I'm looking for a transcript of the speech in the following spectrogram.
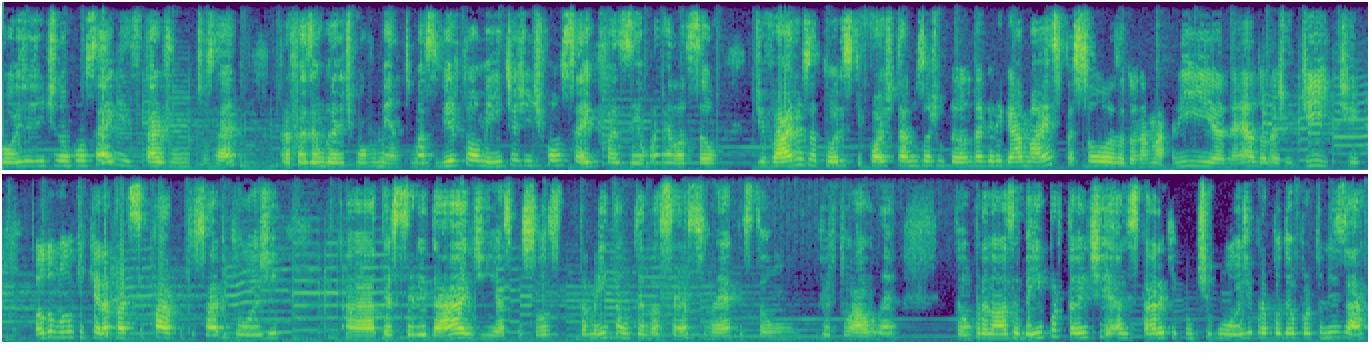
hoje a gente não consegue estar juntos, né? Para fazer um grande movimento, mas virtualmente a gente consegue fazer uma relação de vários atores que pode estar nos ajudando a agregar mais pessoas, a Dona Maria, né, a Dona Judite, todo mundo que queira participar, porque tu sabe que hoje a terceira idade as pessoas também estão tendo acesso, né, à questão virtual, né. Então, para nós é bem importante estar aqui contigo hoje para poder oportunizar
